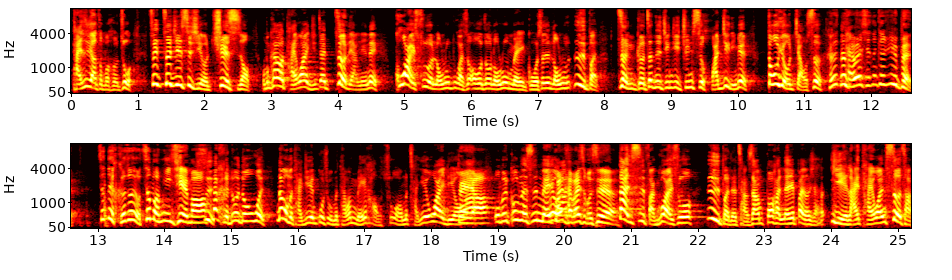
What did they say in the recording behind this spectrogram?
台日要怎么合作？所以这件事情哦，确实哦，我们看到台湾已经在这两年内快速的融入，不管是欧洲融入美国，甚至融入日本，整个政治、经济、军事环境里面都有角色。可是那台湾现在跟日本。真的合作有这么密切吗？是，那很多人都问，那我们台积电过去，我们台湾没好处啊，我们产业外流啊，对啊，我们工程师没有啊，关台湾什么事？但是反过来说。日本的厂商，包含那些半导体厂商，也来台湾设厂，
